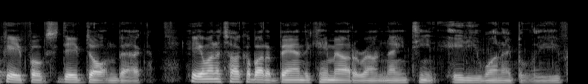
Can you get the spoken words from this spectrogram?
Okay, folks, Dave Dalton back. Hey, I want to talk about a band that came out around 1981, I believe.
